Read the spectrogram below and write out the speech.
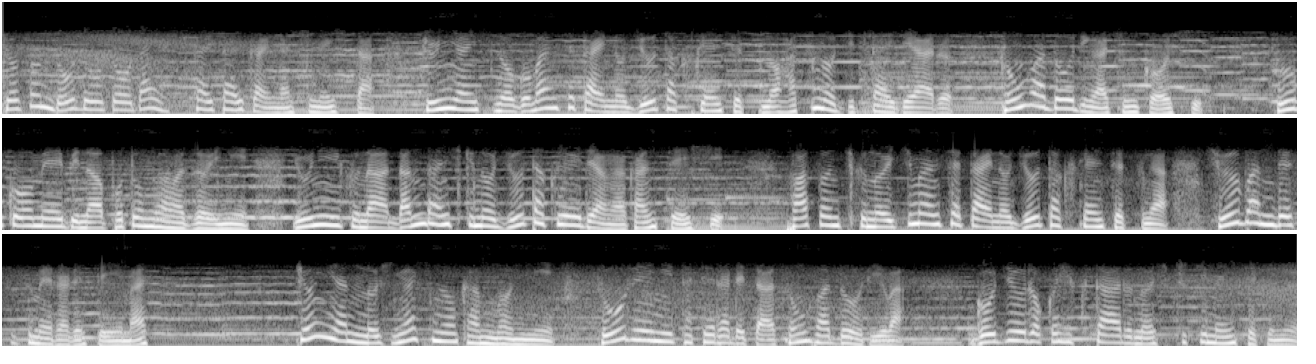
朝鮮労働党第8回大会が示した平壌市の5万世帯の住宅建設の初の実態であるトンワ通りが進行し、風光明媚なポトン川沿いにユニークな段々式の住宅エリアが完成し、ファーソン地区の1万世帯の住宅建設が終盤で進められています。平壌の東の関門に壮麗に建てられたソンファ通りは、56ヘクタールの敷地面積に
